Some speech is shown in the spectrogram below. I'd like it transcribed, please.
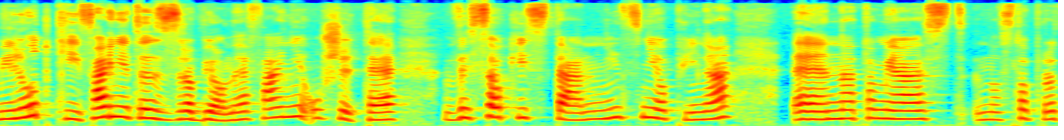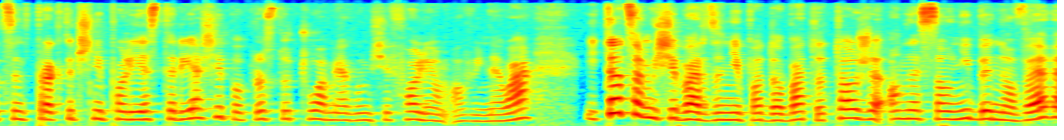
Milutki, fajnie to jest zrobione, fajnie uszyte, wysoki stan, nic nie opina, e, natomiast no 100% praktycznie poliester. Ja się po prostu czułam, jakbym się folią owinęła. I to, co mi się bardzo nie podoba, to to, że one są niby nowe,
